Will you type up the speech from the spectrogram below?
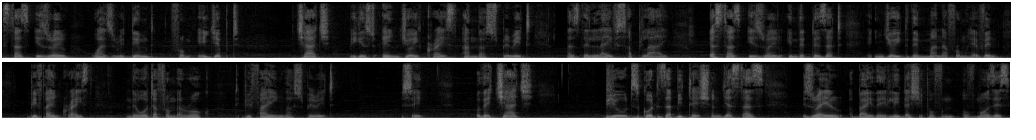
just as Israel was redeemed from Egypt. Church begins to enjoy Christ and the Spirit as the life supply, just as Israel in the desert enjoyed the manna from heaven, typifying Christ, and the water from the rock, typifying the Spirit. You see? So the church builds God's habitation just as Israel, by the leadership of, of Moses,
